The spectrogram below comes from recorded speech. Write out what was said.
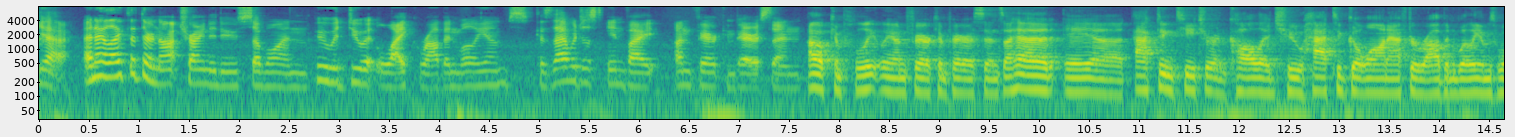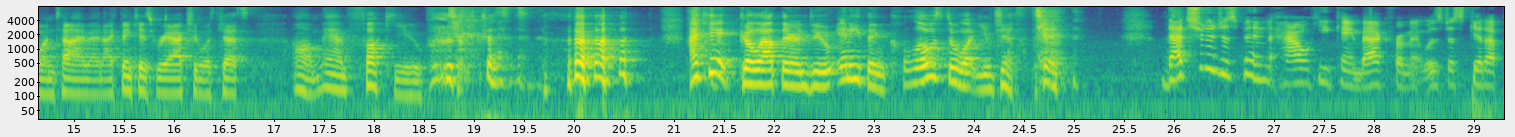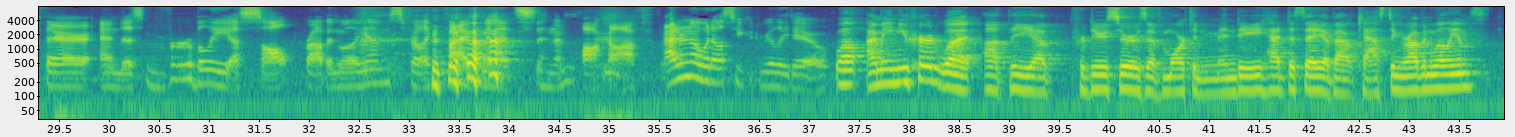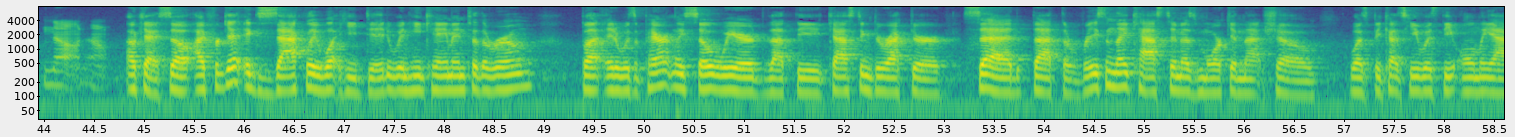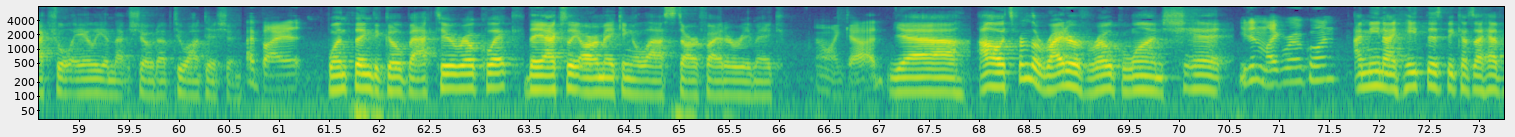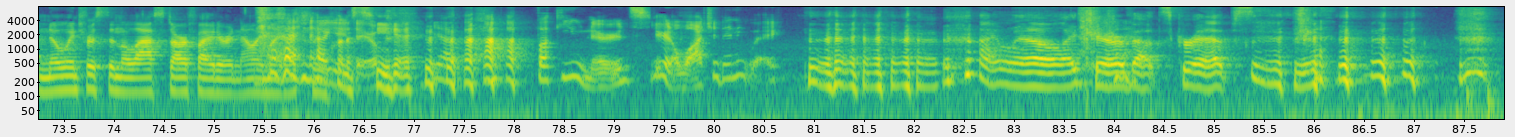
Yeah. And I like that they're not trying to do someone who would do it like Robin Williams, because that would just invite unfair comparison. Oh, completely unfair comparisons. I had a uh, acting teacher in college who had to go on after Robin Williams one time, and I think his reaction was just, oh man, fuck you. just. I can't go out there and do anything close to what you just did. that should have just been how he came back from it was just get up there and just verbally assault Robin Williams for like five minutes and then walk off. I don't know what else you could really do. Well, I mean, you heard what uh, the uh, producers of Mork and Mindy had to say about casting Robin Williams. No, no. Okay, so I forget exactly what he did when he came into the room, but it was apparently so weird that the casting director said that the reason they cast him as Mork in that show was because he was the only actual alien that showed up to audition. I buy it. One thing to go back to real quick, they actually are making a Last Starfighter remake. Oh my god. Yeah. Oh, it's from the writer of Rogue One. Shit. You didn't like Rogue One? I mean, I hate this because I have no interest in the Last Starfighter, and now I might actually want to see it. yeah. Fuck you, nerds. You're gonna watch it anyway. I will. I care about scripts.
